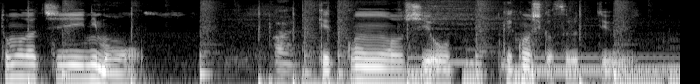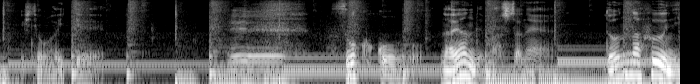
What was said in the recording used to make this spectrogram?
友達にもはい。結婚をしよう結婚式をするっていう人がいて。えすごくこう悩んでましたねどんな風に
